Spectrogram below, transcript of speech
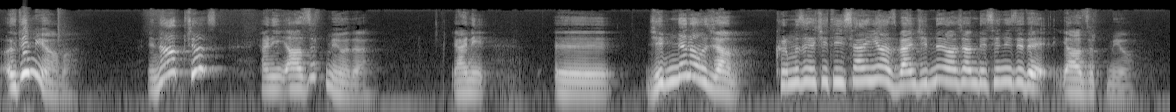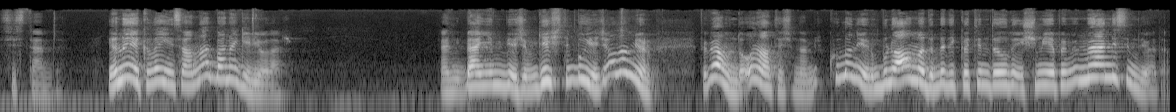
Ödemiyor ama. E ne yapacağız? Yani yazdırtmıyor da. Yani e, cebimden alacağım. Kırmızı reçeteyi sen yaz. Ben cebimden alacağım deseniz de, yazdırtmıyor sistemde. Yana yakıla insanlar bana geliyorlar. Yani ben 21 yaşımı geçtim bu ilacı alamıyorum. Ve ben bunu da 16 yaşımdan beri kullanıyorum. Bunu almadığımda dikkatim dağılıyor, işimi yapamıyorum. Mühendisim diyor adam.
